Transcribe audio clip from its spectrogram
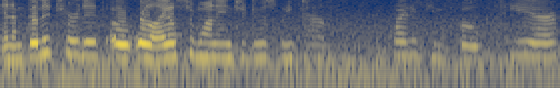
And I'm going to turn it. Oh, well, I also want to introduce. We have quite a few folks here.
